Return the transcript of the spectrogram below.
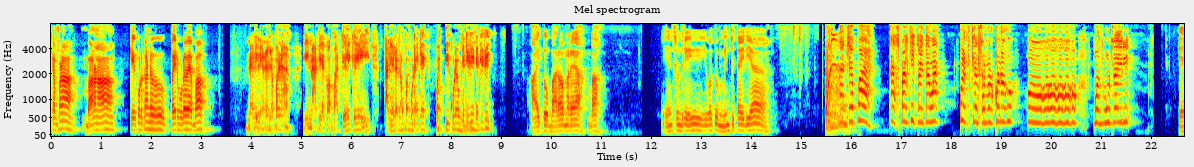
ಕೆಂಪಣ ಬಾರಣ ಟೀ ಕುಡ್ಕೊಂಡು ಪೈರು ಬಿಡವೆ ಬಾ ನಡೀರಿ ನಂಜಪ್ಪಣ್ಣ ಈ ನಾಟಿ ಹಾಕೋರ್ ಮಾತು ಕೇಳಿ ಕೇಳಿ ತಲೆಯೆಲ್ಲ ನೋವು ಬಂದ್ಬಿಟ್ಟೈತೆ ಬಟ್ಟಿ ಕೂಡ ನಡೀರಿ ನಡೀರಿ ಆಯ್ತು ಬಾರೋ ಮರೆಯ ಬಾ. ಏನ್ ಸುಂದ್ರಿ ಇವತ್ತು ಮಿಂಚುತ್ತಾ ಇದೆಯಾ? ಸಂಜಯಪ್ಪ ಕಸ್ಬಲ್ ಕಿತ್ತೋಯ್ತವ ಬಂದು ಕೆಲಸ ನೋಡ್ಕೊಂಡೋಗು ಓಹೋ ಬಂದ್ಬಿಟ್ನ ಇಲ್ಲಿ ಏ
